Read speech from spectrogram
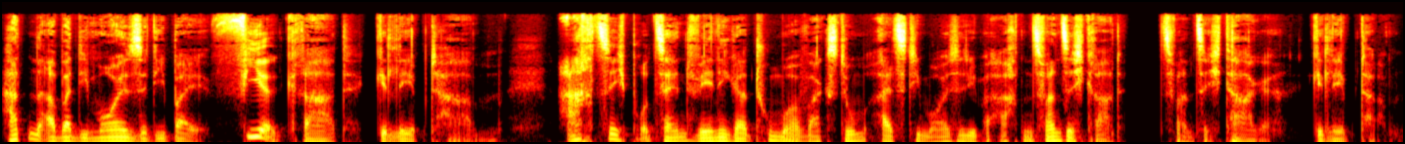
hatten aber die Mäuse, die bei 4 Grad gelebt haben, 80 Prozent weniger Tumorwachstum als die Mäuse, die bei 28 Grad 20 Tage gelebt haben.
